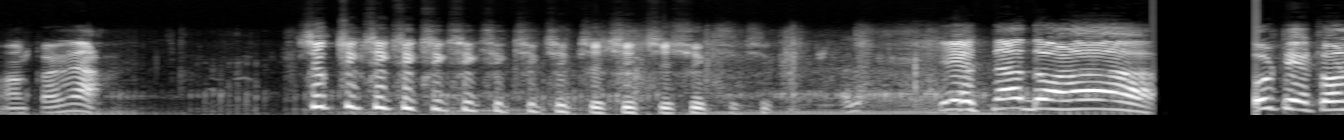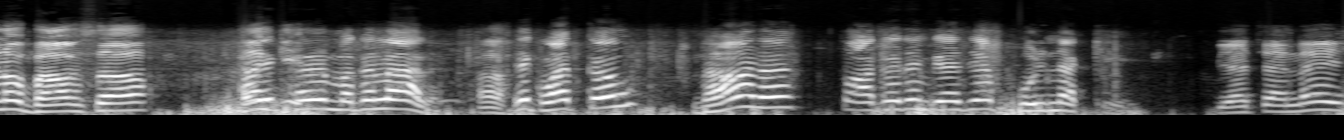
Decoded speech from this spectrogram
હા શિક શિક શિક શિક શિક શિક શિક શિક શિક શિક શિક શિક શિક શિક એ એટલા દોડા શું ટેટોનો ભાવ છે મગનલાલ એક વાત કહું ના ને તો આગળ જઈને બે ચાર ફોડી નાખીએ બે ચાર નહીં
